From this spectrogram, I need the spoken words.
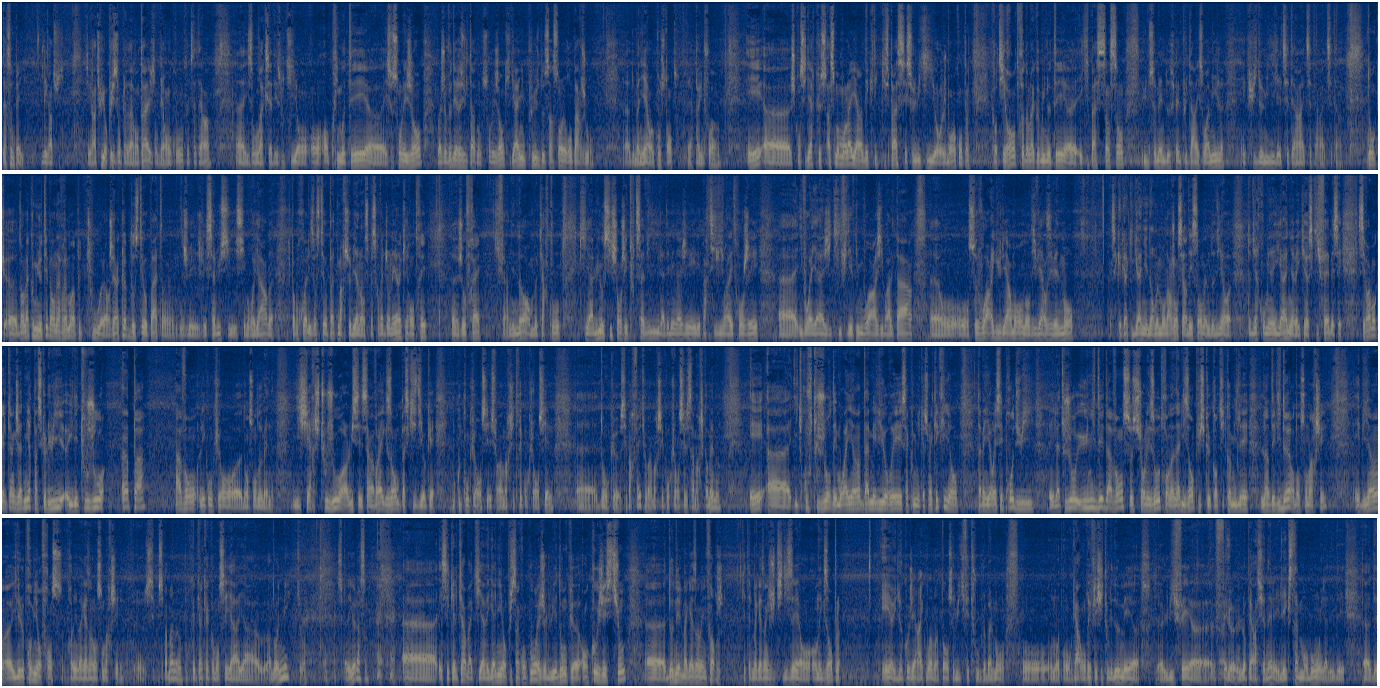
personne paye, il est gratuit. C'est gratuit. En plus, ils ont plein d'avantages. Ils ont des rencontres, etc. Euh, ils ont accès à des outils en, primauté. Euh, et ce sont les gens. Moi, je veux des résultats. Donc, ce sont les gens qui gagnent plus de 500 euros par jour. De manière constante, c'est-à-dire pas une fois. Hein. Et euh, je considère que à ce moment-là, il y a un déclic qui se passe. C'est celui qui, je me rends compte, hein, quand il rentre dans la communauté euh, et qui passe 500, une semaine, deux semaines plus tard, ils sont à 1000, et puis 2000, etc., etc., etc. Donc, euh, dans la communauté, ben, on a vraiment un peu de tout. Alors, j'ai un club d'ostéopathes. Hein. je, les, je les salue s'ils me regardent. Je sais pas pourquoi les ostéopathes marchent bien. Non, c'est parce qu'en fait, j'en ai un qui est rentré, Geoffrey, qui fait un énorme carton, qui a lui aussi changé toute sa vie. Il a déménagé, il est parti vivre à l'étranger, il voyage, il kiffe, il est venu me à Gibraltar. Euh, on, se voit régulièrement dans divers événements. C'est quelqu'un qui gagne énormément d'argent. C'est indécent même de dire, combien il gagne avec euh, ce qu'il fait. C'est vraiment quelqu'un que j'admire parce que lui, euh, il est toujours un pas avant les concurrents euh, dans son domaine. Il cherche toujours, alors lui c'est un vrai exemple parce qu'il se dit ok, beaucoup de concurrence, il est sur un marché très concurrentiel, euh, donc euh, c'est parfait, tu vois, un marché concurrentiel ça marche quand même, hein. et il trouve toujours des moyens d'améliorer sa communication avec les clients, d'améliorer ses produits, et il a toujours une idée d'avance sur les autres en analysant, puisque comme il est l'un des leaders dans son marché, eh bien il est le premier en France, le premier magasin dans son marché, c'est pas mal hein, pour quelqu'un qui a commencé il y a, un an et demi tu vois. C'est pas dégueulasse. Hein. Euh, et c'est quelqu'un bah, qui avait gagné en plus un concours et je lui ai donc euh, en co-gestion euh, donné le magasin Mainforge, qui était le magasin que j'utilisais en exemple. Et euh, il le co-gère avec moi maintenant, c'est lui qui fait tout globalement. On, réfléchit tous les deux, mais euh, lui fait, euh, fait l'opérationnel et il est extrêmement bon. Il a des,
